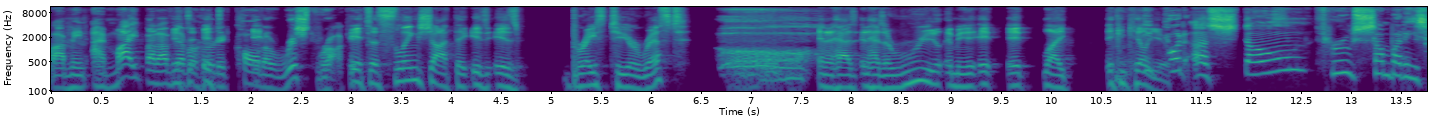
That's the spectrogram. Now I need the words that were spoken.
I mean, I might, but I've It's- never heard it called a wrist rocket. It's a slingshot that is is braced to your wrist, oh, and it has it has a real. I mean, it it like it can kill he you. put a stone through somebody's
